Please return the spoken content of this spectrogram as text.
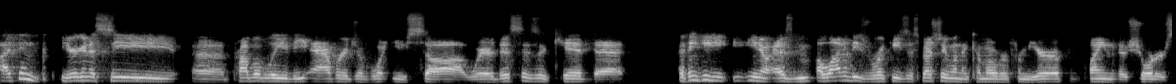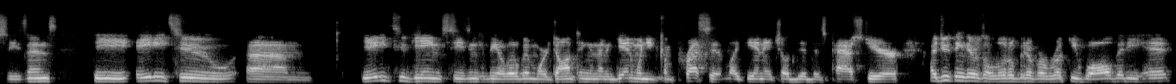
I think you're going to see uh, probably the average of what you saw, where this is a kid that I think he, you know, as a lot of these rookies, especially when they come over from Europe and playing those shorter seasons, the 82, um, the 82 game season can be a little bit more daunting. And then again, when you compress it like the NHL did this past year, I do think there was a little bit of a rookie wall that he hit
